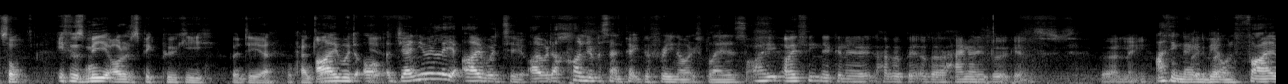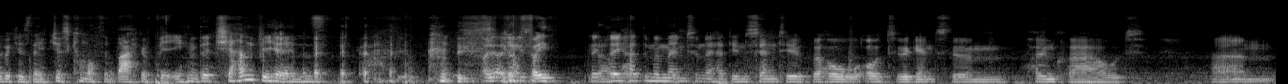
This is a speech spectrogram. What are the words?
So if it was me, I would just pick Pukki, Buendia, and Cantwell. I would uh, Yeah. genuinely I would too. I would 100% pick the three Norwich players. I, I think they're going to have a bit of a hangover against Burnley. I think they're going to be on fire because they've just come off the back of beating the champions. I, I think faith. They, they had the momentum, they had the incentive, the whole odds are against them, home crowd, um,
